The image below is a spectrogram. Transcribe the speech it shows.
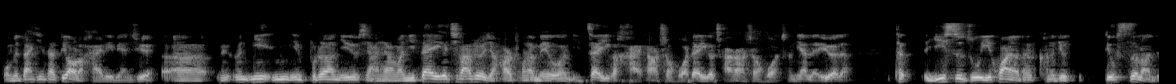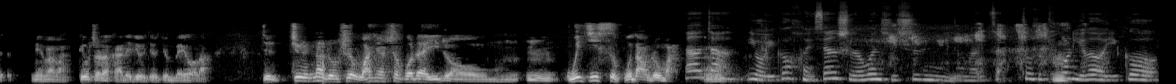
我们担心她掉了海里边去。呃，你你你不知道，你有想象吗？你带一个七八岁的小孩，从来没有你在一个海上生活，在一个船上生活，成年累月的。他一失足一晃悠，他可能就丢失了，明白吗？丢失了，海里就就就没有了，就就是那种是完全生活在一种嗯危机四伏当中嘛。那这样有一个很现实的问题是你你们在就是脱离了一个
